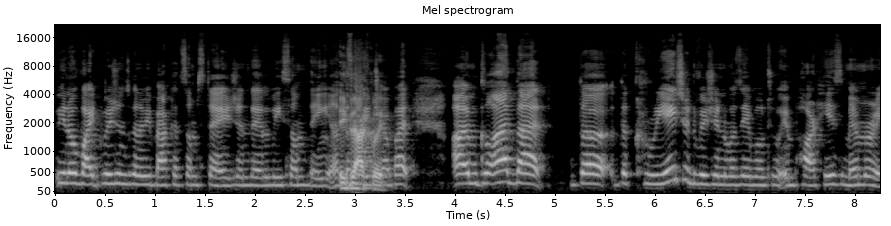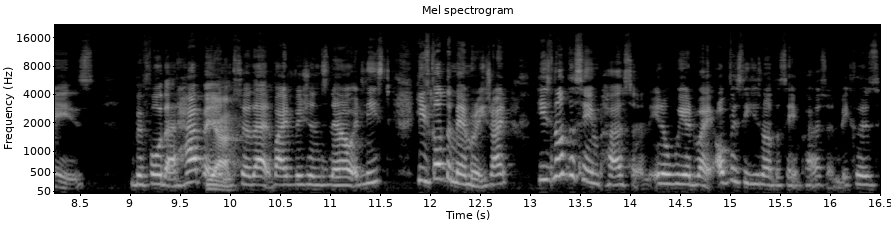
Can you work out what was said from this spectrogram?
you know, White Vision's going to be back at some stage, and there'll be something at Exactly. the future. But I'm glad that the the created Vision was able to impart his memories before that happened, Yeah. so that White Vision's now at least he's got the memories, right? He's not the same person in a weird way. Obviously, he's not the same person because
